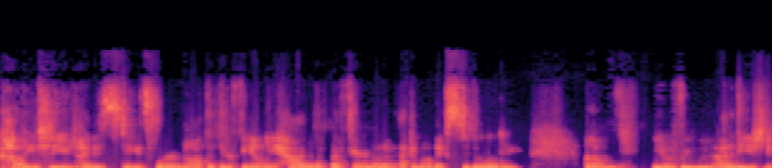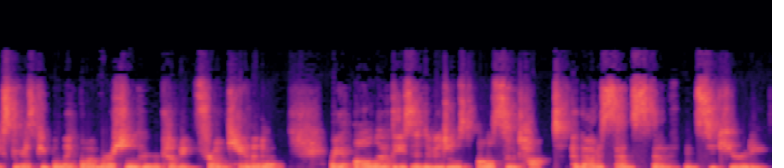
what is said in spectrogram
coming to the United States were it not that their family had a, a fair amount of economic stability. Um, you know, if we move out of the Asian experience, people like Bob Marshall who are coming from Canada, right? All of these individuals also talked about a sense of insecurity.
